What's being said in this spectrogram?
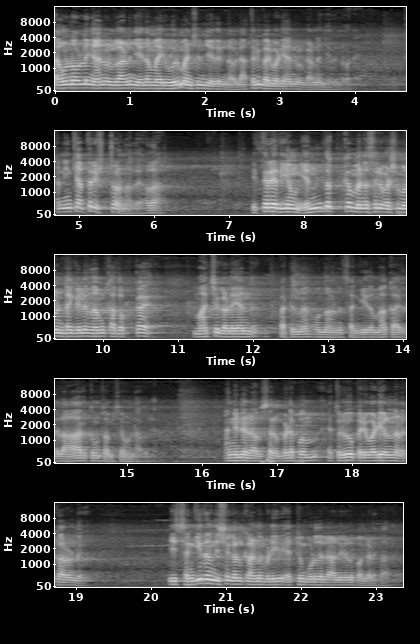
ടൗൺ ഹാളിൽ ഞാൻ ഉദ്ഘാടനം ചെയ്ത മാതിരി ഒരു മനുഷ്യനും ചെയ്തിട്ടുണ്ടാവില്ല. അത്രയും പരിപാടി ഞാൻ ഉദ്ഘാടനം ചെയ്തിട്ടുണ്ട് അവിടെ. കാരണം എനിക്ക് അത്ര ഇഷ്ടമാണ് അത്. അതാ. ഇത്രയധികം എന്തൊക്കെ മനസ്സിൽ വിഷമമുണ്ടെങ്കിലും നമുക്കതൊക്കെ മാച്ചു കളയാൻ പറ്റുന്ന ഒന്നാണ് സംഗീതം. ആ കാര്യത്തിൽ ആർക്കും സംശയം ഉണ്ടാവില്ല അങ്ങനെ ഒരു അവസരം ഇവിടെ ഇപ്പം എത്രയോ പരിപാടികൾ നടക്കാറുണ്ട്. ഈ സംഗീത നിശകൾക്കാണ് ഇവിടെ ഏറ്റവും കൂടുതൽ ആളുകൾ പങ്കെടുക്കാറ്.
